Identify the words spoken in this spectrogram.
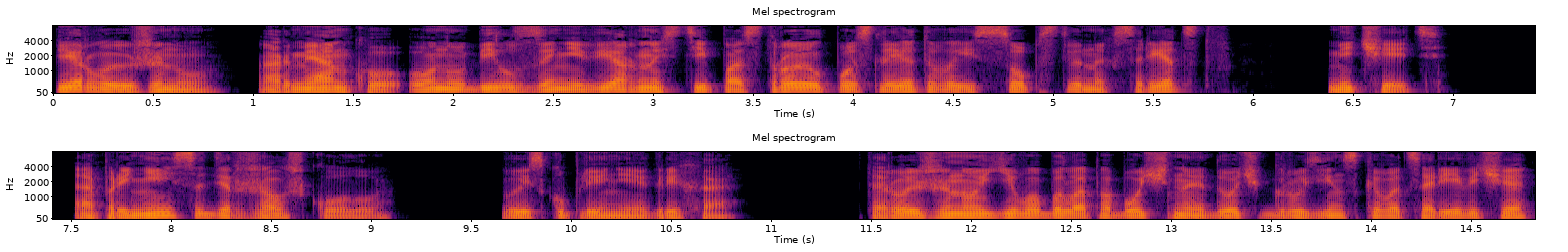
Первую жену, армянку, он убил за неверность и построил после этого из собственных средств мечеть, а при ней содержал школу во искупление греха. Второй женой его была побочная дочь грузинского царевича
